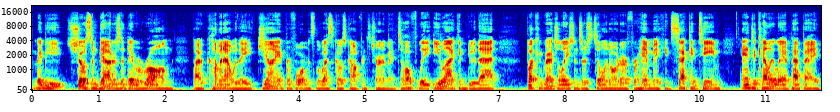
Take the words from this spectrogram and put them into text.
maybe show some doubters that they were wrong by coming out with a giant performance in the West Coast Conference Tournament? So, hopefully, Eli can do that. But congratulations are still in order for him making second team and to Kelly Leaupepe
